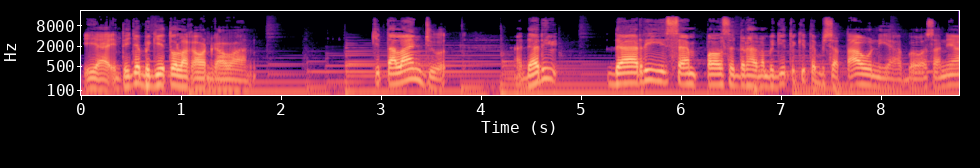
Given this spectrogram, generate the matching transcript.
Iya, intinya begitulah kawan-kawan. Kita lanjut Nah, dari dari sampel sederhana begitu kita bisa tahu nih ya bahwasannya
